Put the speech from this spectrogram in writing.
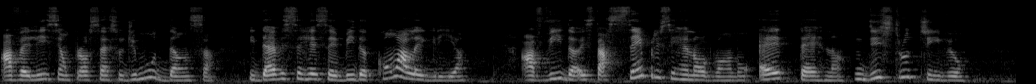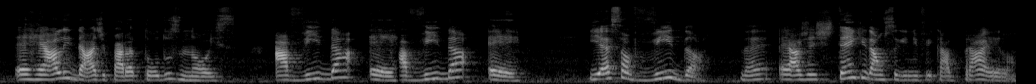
A velhice é um processo de mudança e deve ser recebida com alegria. A vida está sempre se renovando, é eterna, indestrutível, é realidade para todos nós. A vida é, a vida é. E essa vida, né, é, a gente tem que dar um significado para ela.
